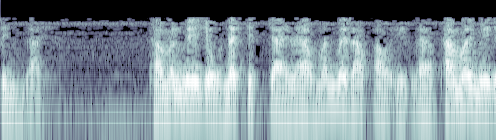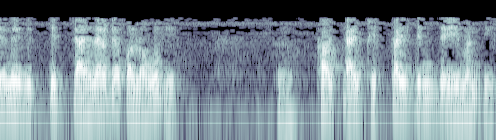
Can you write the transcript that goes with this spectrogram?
สิ่งใด ถ้ามันมีอยู่ในจิตใจแล้ว มันไม่รับเอาอีกแล้ว ถ้าไม่มีอยู่ในจิตใจแล้วเดี๋ยวก็หลงอีกเข้าใจผิดไปยินดีมันอีก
